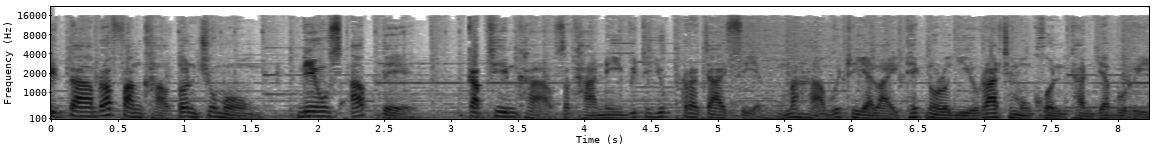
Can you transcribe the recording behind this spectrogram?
ติดตามรับฟังข่าวต้นชั่วโมง News Update กับทีมข่าวสถานีวิทยุกระจายเสียง มหาวิทยาลัยเทคโนโลยีราชมงคลธัญบุรี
